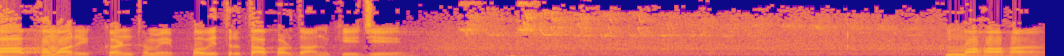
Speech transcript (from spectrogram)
आप हमारे कंठ में पवित्रता प्रदान कीजिए। महा।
